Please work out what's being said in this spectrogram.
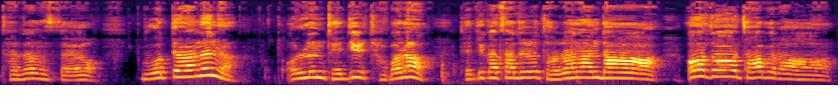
달아났어요. 무엇들 하느냐? 얼른 돼지를 잡아라. 돼지가 사대로 달아난다. 어서 잡아라.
